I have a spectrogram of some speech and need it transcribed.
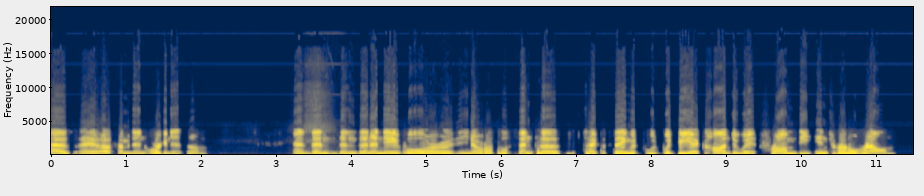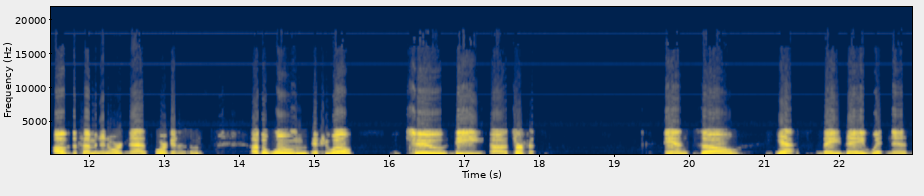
as a, a feminine organism, and then then then a navel or you know or a placenta type of thing would would, would be a conduit from the internal realm of the feminine organ- organism, uh, the womb, if you will, to the uh, surface. And so, yes, they they witnessed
